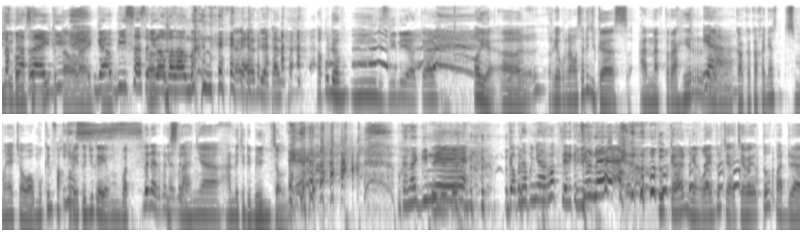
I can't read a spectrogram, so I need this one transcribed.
udah sedih, ketawa lagi. Gak bisa sedih lama-lama nek. ya kan ya kan aku udah hmm, di sini ya kan oh ya eh, Ria Purnamasari juga anak terakhir Iya. yang kakak-kakaknya semuanya cowok mungkin faktor Yes. itu juga yang membuat Benar, benar, istilahnya anda jadi bencong Bukan lagi Iya nek. Gak pernah punya rok dari kecil nek. tuh kan yang lain tuh cewek-cewek tuh pada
